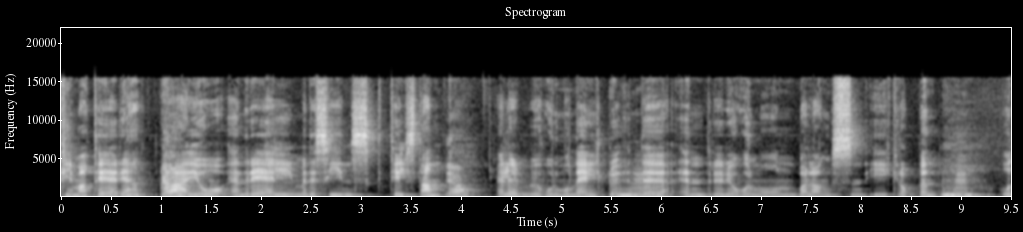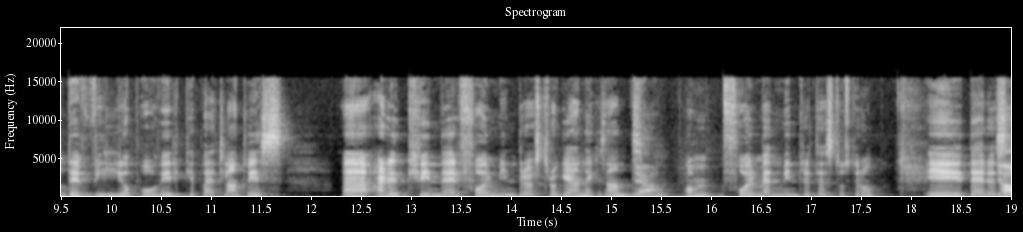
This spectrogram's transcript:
Klimakteriet Ja. er jo en reell medisinsk tilstand. ja. Eller hormonelt. Du, mm. Det endrer jo hormonbalansen i kroppen. Mm. Og det vil jo påvirke på et eller annet vis. Eh, er det Kvinner får mindre østrogen, ikke sant? Ja. Og får menn mindre testosteron? I deres, Ja.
